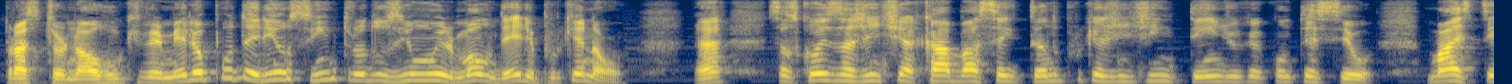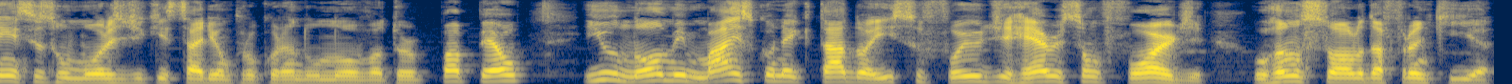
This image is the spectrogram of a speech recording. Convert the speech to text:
para se tornar o Hulk vermelho, ou poderiam sim introduzir um irmão dele, por que não? Né? Essas coisas a gente acaba aceitando porque a gente entende o que aconteceu. Mas tem esses rumores de que estariam procurando um novo ator para papel, e o nome mais conectado a isso foi o de Harrison Ford, o Han Solo da franquia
